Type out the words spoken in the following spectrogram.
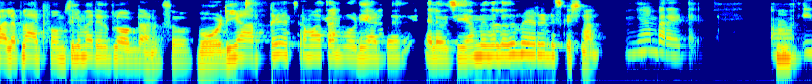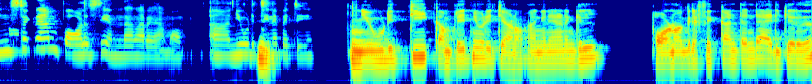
പല പ്ലാറ്റ്ഫോംസിലും വരെ അത് ബ്ലോക്ക്ഡ് ആണ്. സോ ബോഡി ആർട്ട് എത്രമാത്രം ബോഡി ആർട്ട് അലോ ചെയ്യാം എന്നുള്ളത് വേറെ ഡിസ്കഷൻ ആണ്. ഞാൻ പറയട്ടെ. ഇൻസ്റ്റാഗ്രാം പോളിസി എന്താണെന്നറിയാമോ? ന്യൂഡിറ്റിനെ പറ്റി. ന്യൂഡിറ്റി കംപ്ലീറ്റ് ന്യൂഡിറ്റി ആണോ? അങ്ങനെയാണെങ്കിൽ പോണോഗ്രഫിക് കണ്ടന്റ് ആയിരിക്കരുത്.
